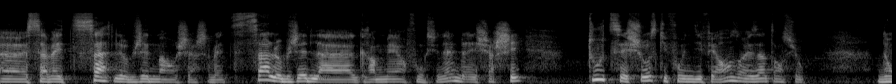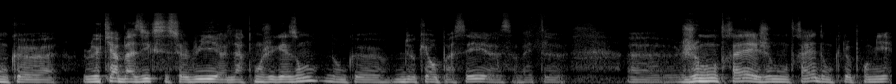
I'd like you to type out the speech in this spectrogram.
euh, ça va être ça l'objet de ma recherche. Ça va être ça l'objet de la grammaire fonctionnelle, d'aller chercher toutes ces choses qui font une différence dans les intentions. Donc, euh, le cas basique, c'est celui de la conjugaison. Donc, euh, deux cas au passé, ça va être euh, je montrais et je montrais, donc le premier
